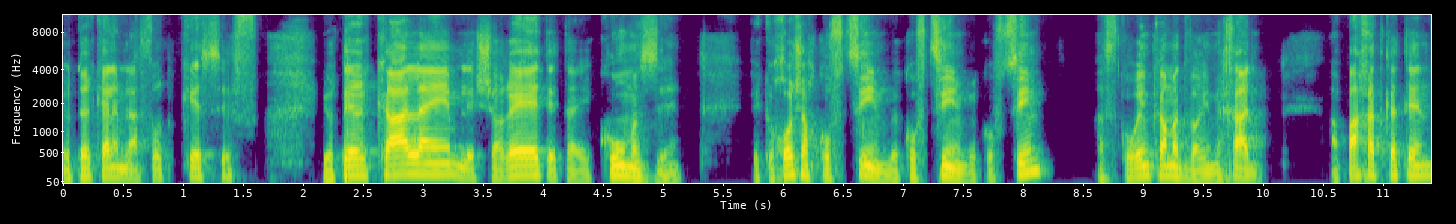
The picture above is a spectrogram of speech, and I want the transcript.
יותר קל להם לעשות כסף, יותר קל להם לשרת את היקום הזה. וככל שאנחנו קופצים וקופצים וקופצים, אז קורים כמה דברים. אחד, הפחד קטן,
